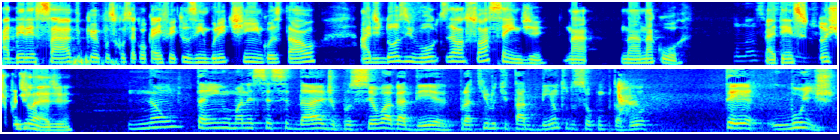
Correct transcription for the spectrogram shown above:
adereçável, que você consegue colocar efeitozinho bonitinho, coisa e tal. A de 12 volts ela só acende na, na, na cor. É Aí tem esses dois tipos de LED. Não tem uma necessidade pro seu HD, para aquilo que tá dentro do seu computador, ter luz.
